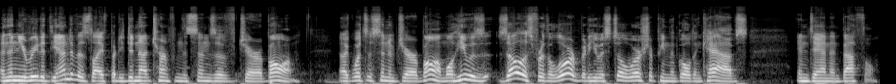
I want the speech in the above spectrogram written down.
And then you read at the end of his life, but he did not turn from the sins of Jeroboam. Like, what's the sin of Jeroboam? Well, he was zealous for the Lord, but he was still worshiping the golden calves in Dan and Bethel.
